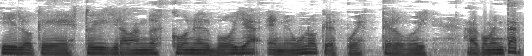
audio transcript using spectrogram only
y lo que estoy grabando es con el Boya M1 que después te lo voy a comentar.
